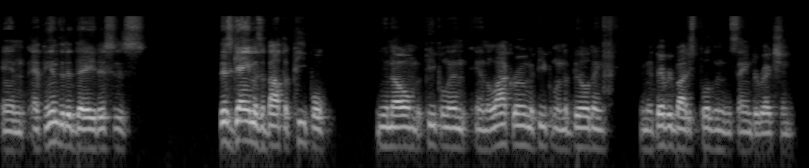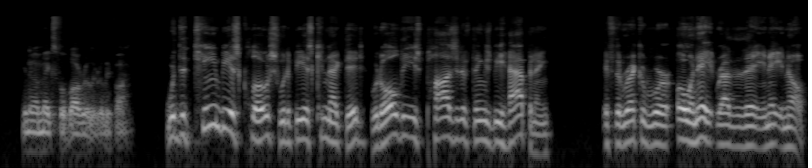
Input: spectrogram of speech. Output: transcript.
And at the end of the day, this is this game is about the people, you know, the people in, in the locker room, the people in the building. And if everybody's pulling in the same direction, you know, it makes football really, really fun. Would the team be as close? Would it be as connected? Would all these positive things be happening if the record were 0 and 8 rather than an 8 and 0?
